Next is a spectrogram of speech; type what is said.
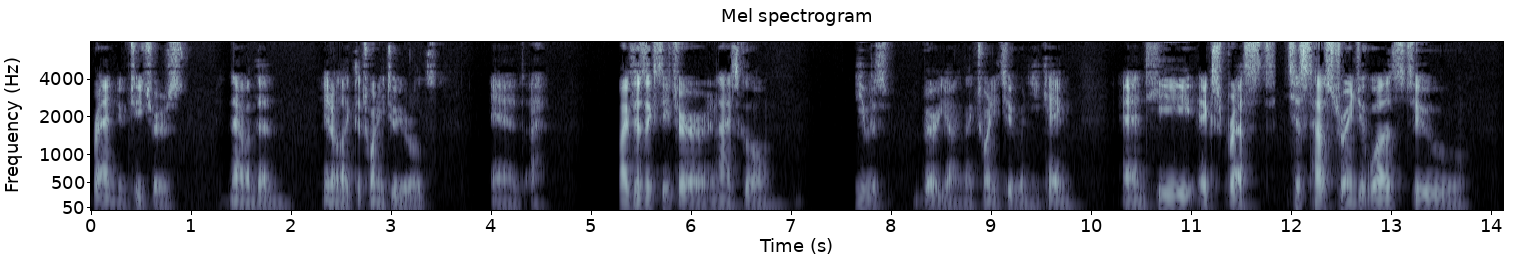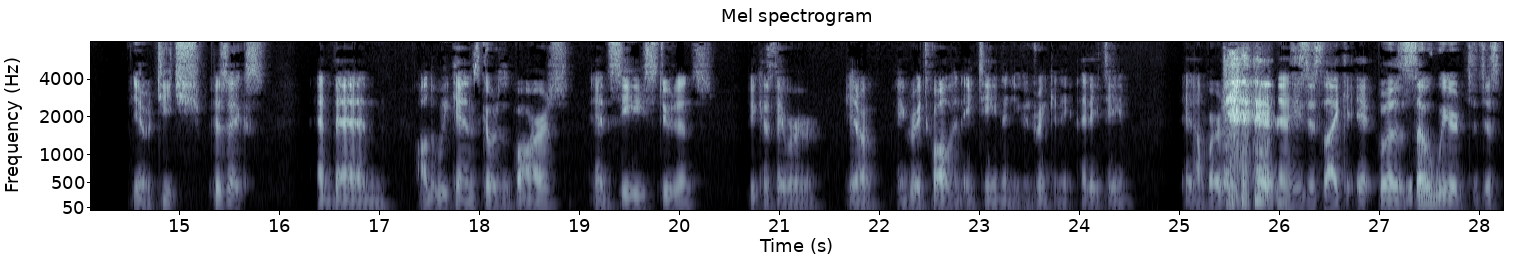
brand new teachers now and then, you know, like the 22 year olds. And uh, my physics teacher in high school, he was very young, like 22 when he came, and he expressed just how strange it was to, you know, teach physics and then on the weekends go to the bars and see students because they were, you know, in grade 12 and 18 and you can drink at 18 in Alberta. and he's just like, it was so weird to just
